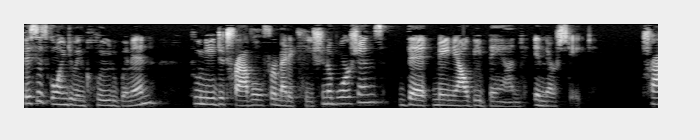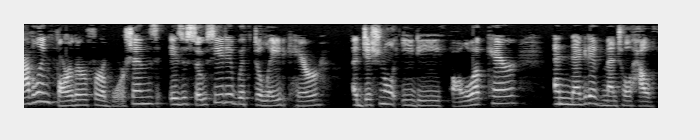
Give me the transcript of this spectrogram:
this is going to include women who need to travel for medication abortions that may now be banned in their state. Traveling farther for abortions is associated with delayed care additional ED follow-up care, and negative mental health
